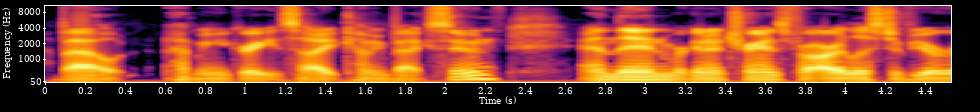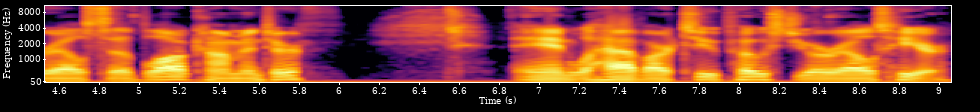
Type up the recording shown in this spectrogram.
about having a great site coming back soon. And then we're going to transfer our list of URLs to the blog commenter and we'll have our two post URLs here.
